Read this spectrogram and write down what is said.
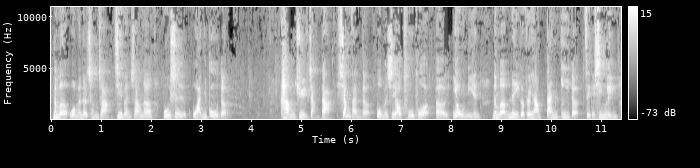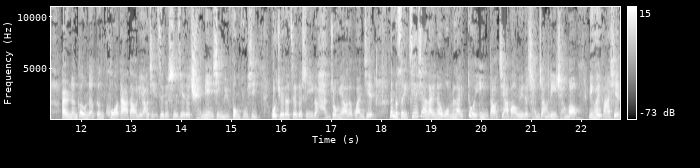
那么，我们的成长基本上呢不是顽固的。抗拒长大，相反的，我们是要突破呃幼年那么那个非常单一的这个心灵，而能够呢更扩大到了解这个世界的全面性与丰富性。我觉得这个是一个很重要的关键。那么，所以接下来呢，我们来对应到贾宝玉的成长历程哦，你会发现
